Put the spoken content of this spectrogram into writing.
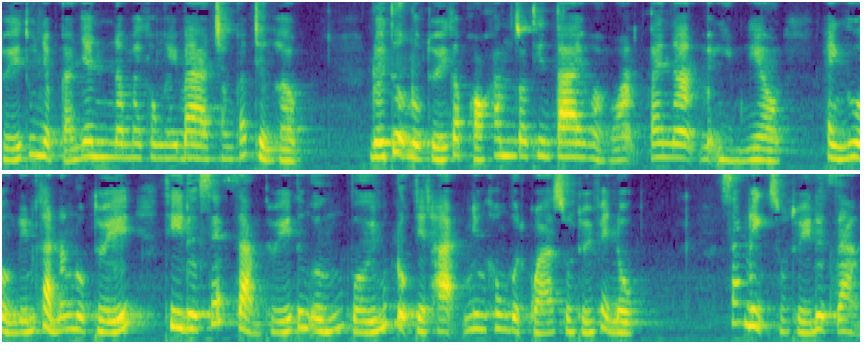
thuế thu nhập cá nhân năm 2023 trong các trường hợp. Đối tượng nộp thuế gặp khó khăn do thiên tai, hỏa hoạn, tai nạn, bệnh hiểm nghèo, ảnh hưởng đến khả năng nộp thuế thì được xét giảm thuế tương ứng với mức độ thiệt hại nhưng không vượt quá số thuế phải nộp. Xác định số thuế được giảm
